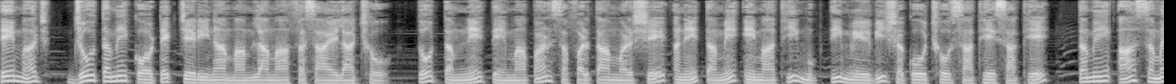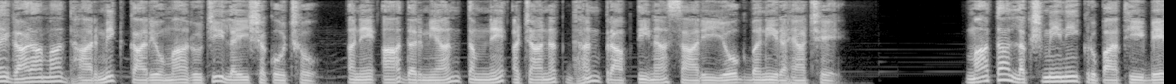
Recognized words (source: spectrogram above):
તેમજ, જો તમે કોટેકચેરીના મામલામાં ફસાયેલા છો, તો તમને તેમાં પણ સફળતા મળશે અને તમે એમાંથી મુક્તિ મેળવી શકો છો સાથે સાથે તમે આ સમયગાળામાં ધાર્મિક કાર્યોમાં રુચિ લઈ શકો છો અને આ દરમિયાન તમને અચાનક ધન પ્રાપ્તિના સારી યોગ બની રહ્યા છે. માતા લક્ષ્મીની કૃપાથી બે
